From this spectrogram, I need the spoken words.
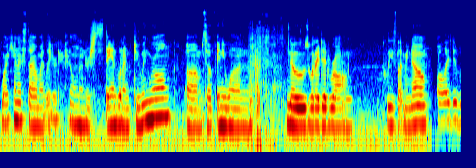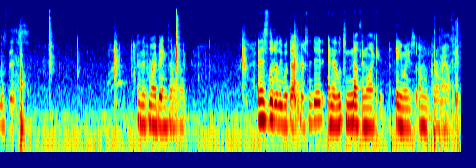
why can't I style my layered hair? I don't understand what I'm doing wrong. Um, so if anyone knows what I did wrong, please let me know. All I did was this. And then for my bangs, I went like, and that's literally what that person did, and it looks nothing like it. Anyways, I'm gonna put on my outfit.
